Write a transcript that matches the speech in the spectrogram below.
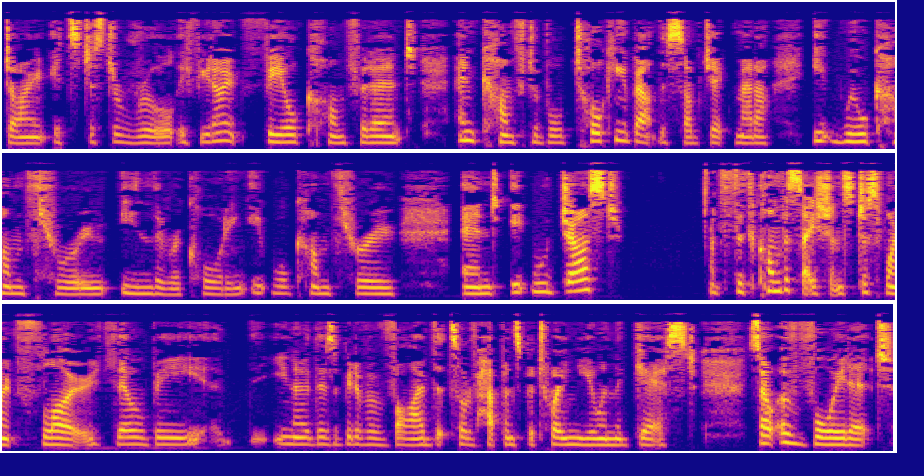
don't. It's just a rule. If you don't feel confident and comfortable talking about the subject matter, it will come through in the recording. It will come through and it will just the conversations just won't flow. There'll be, you know, there's a bit of a vibe that sort of happens between you and the guest. So avoid it.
